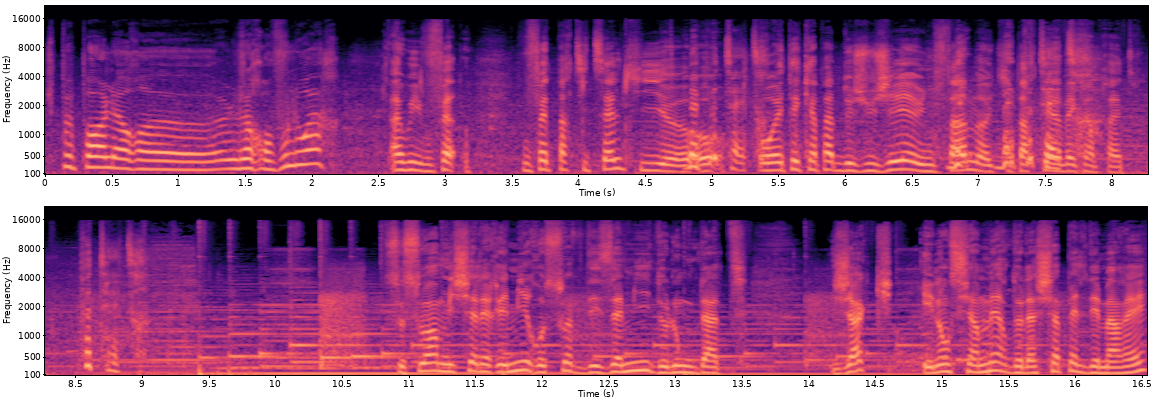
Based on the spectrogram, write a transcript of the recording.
je ne peux pas leur, euh, leur en vouloir. Ah oui, vous faites, vous faites partie de celles qui euh, auraient été capables de juger une femme qui mais partait avec un prêtre. Peut-être. Ce soir, Michel et Rémi reçoivent des amis de longue date. Jacques est l'ancien maire de la Chapelle des Marais,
